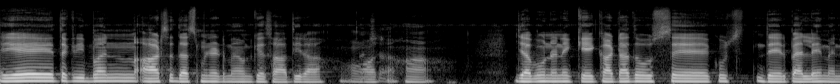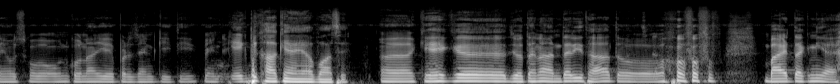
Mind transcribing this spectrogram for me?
ये तकरीबन आठ से दस मिनट में उनके साथ ही रहा। और अच्छा। हाँ जब उन्होंने केक काटा तो उससे कुछ देर पहले मैंने उसको उनको ना ये प्रेजेंट की थी। पेंट केक भी खा के आए आप वहाँ से? केक जो था ना अंदर ही था तो। बाहर तक नहीं आया।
